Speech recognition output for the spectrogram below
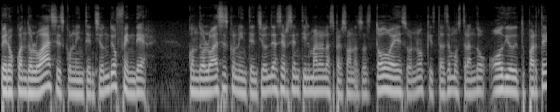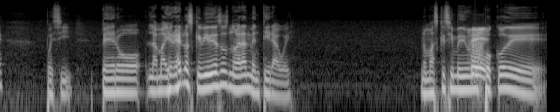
Pero cuando lo haces con la intención de ofender, cuando lo haces con la intención de hacer sentir mal a las personas, o sea, todo eso, ¿no? Que estás demostrando odio de tu parte, pues sí. Pero la mayoría de los que vi de esos no eran mentira, güey. Nomás que sí me dio un poco de,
